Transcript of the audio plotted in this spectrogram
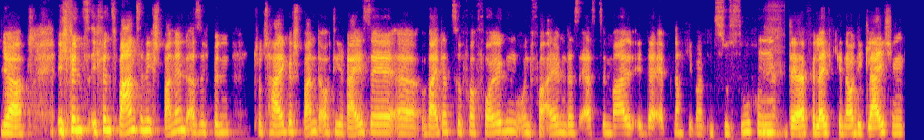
Ja, ich finde es ich find's wahnsinnig spannend. Also ich bin total gespannt, auch die Reise äh, weiter zu verfolgen und vor allem das erste Mal in der App nach jemandem zu suchen, der vielleicht genau die gleichen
